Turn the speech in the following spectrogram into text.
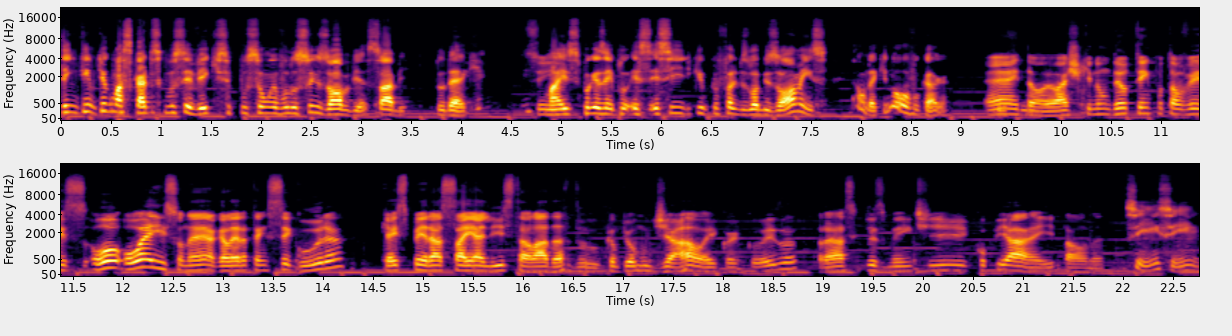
Tem, tem, tem algumas cartas que você vê que tipo, são evoluções óbvias, sabe? Do deck. Sim. Mas, por exemplo, esse, esse que que eu falei dos lobisomens é um deck novo, cara. É, então, eu acho que não deu tempo, talvez. Ou, ou é isso, né? A galera tá insegura, quer esperar sair a lista lá da- do campeão mundial aí, qualquer coisa, pra simplesmente copiar aí e tal, né? Sim, sim.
